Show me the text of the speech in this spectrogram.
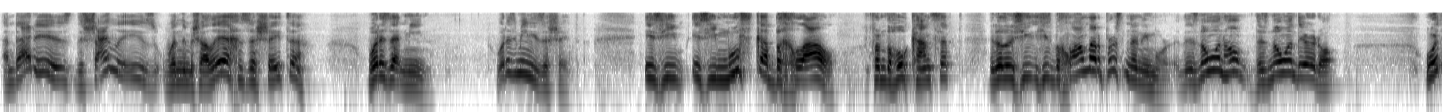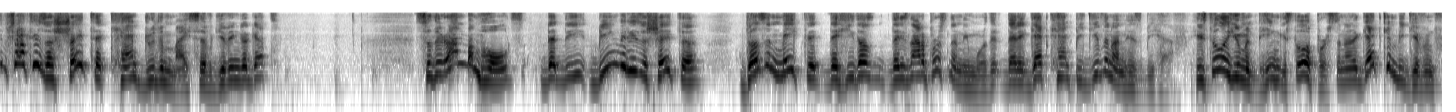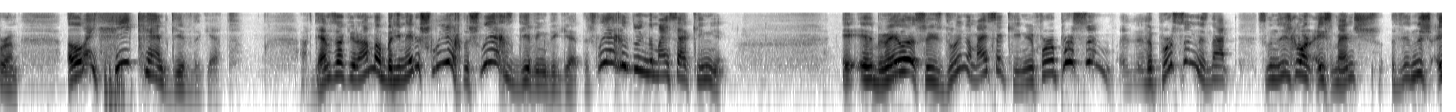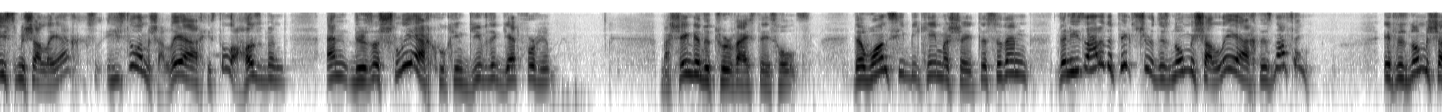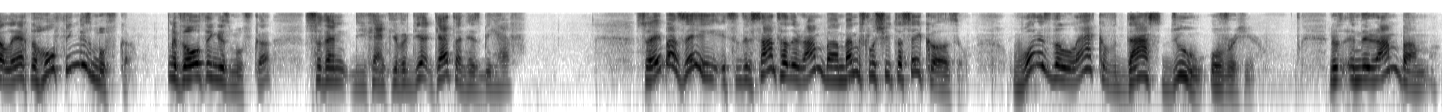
And that is, the Shaila is, when the Mishaleach is a Shaita, what does that mean? What does it mean he's a Shaita? Is he, is he mufka bechlal from the whole concept? In other words, he, he's Bechlal not a person anymore. There's no one home. There's no one there at all. Or the pshat is a shaita can't do the mice of giving a get. So the Rambam holds that the, being that he's a shaita doesn't make that, that he doesn't that he's not a person anymore. That, that a get can't be given on his behalf. He's still a human being. He's still a person, and a get can be given for him. Otherwise, he can't give the get. But he made a shliach. The shliach is giving the get. The shliach is doing the ma'isa kinyan. So he's doing a Maisa Kinyan for a person. The person is not, he's still a Mishaleach, he's still a husband, and there's a Shliach who can give the get for him. Mashenga the Turvaistes holds that once he became a Shaita, so then, then he's out of the picture. There's no Mishaleach, there's nothing. If there's no Mishaleach, the whole thing is Mufka. If the whole thing is Mufka, so then you can't give a get, get on his behalf. So it's interessant how the Rambam, what does the lack of das do over here? In the Rambam,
